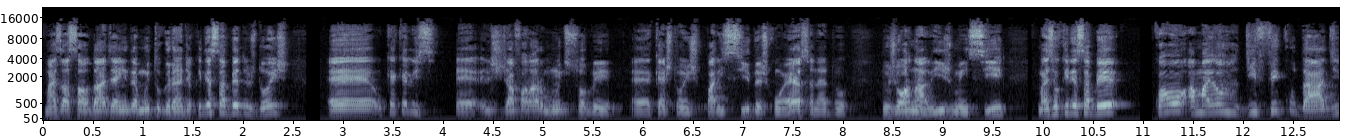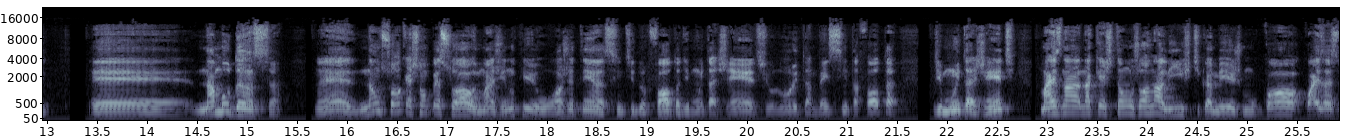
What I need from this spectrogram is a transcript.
mas a saudade ainda é muito grande. Eu queria saber dos dois é, o que é que eles. É, eles já falaram muito sobre é, questões parecidas com essa, né, do, do, jornalismo em si, mas eu queria saber qual a maior dificuldade é, na mudança. Né? Não só a questão pessoal, imagino que o Roger tenha sentido falta de muita gente, o Lula também sinta falta de muita gente, mas na, na questão jornalística mesmo, qual, quais as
